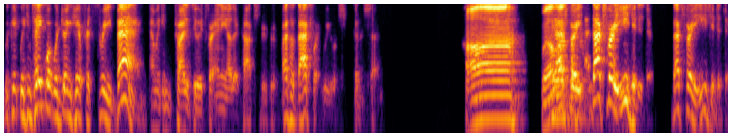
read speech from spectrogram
We can, we can take what we're doing here for three bang and we can try to do it for any other Coxeter group. I thought that's what we were going to say. Uh, well, that's, that's, very that's very easy to do. That's very easy to do.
